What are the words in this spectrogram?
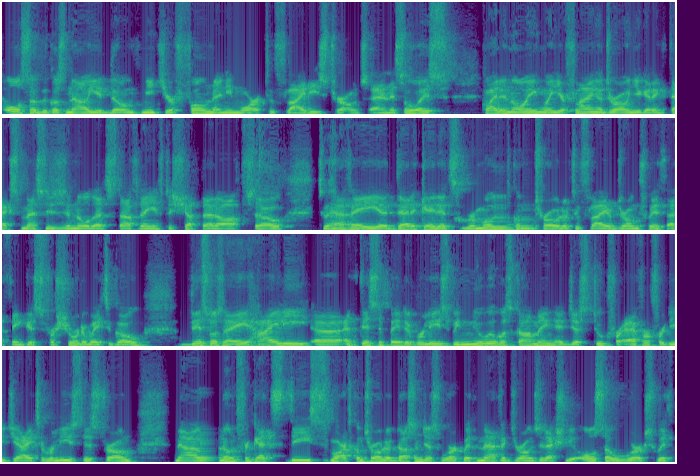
Also, because now you don't need your phone anymore to fly these drones, and it's always quite annoying when you're flying a drone, you're getting text messages and all that stuff, then you have to shut that off. So to have a, a dedicated remote controller to fly your drones with, I think is for sure the way to go. This was a highly uh, anticipated release. We knew it was coming. It just took forever for DJI to release this drone. Now, don't forget the smart controller doesn't just work with Mavic drones, it actually also works with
